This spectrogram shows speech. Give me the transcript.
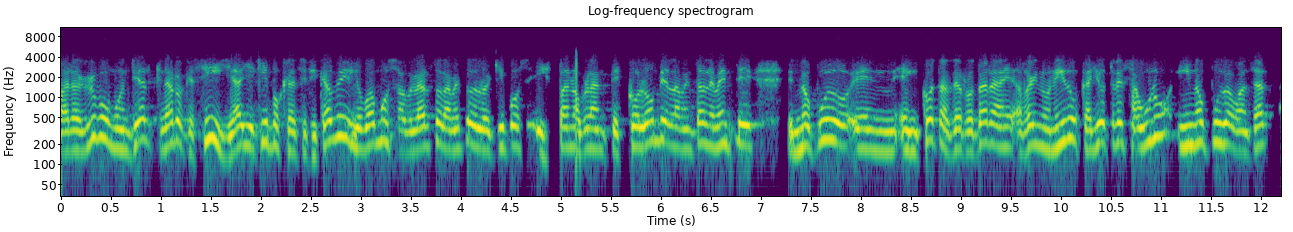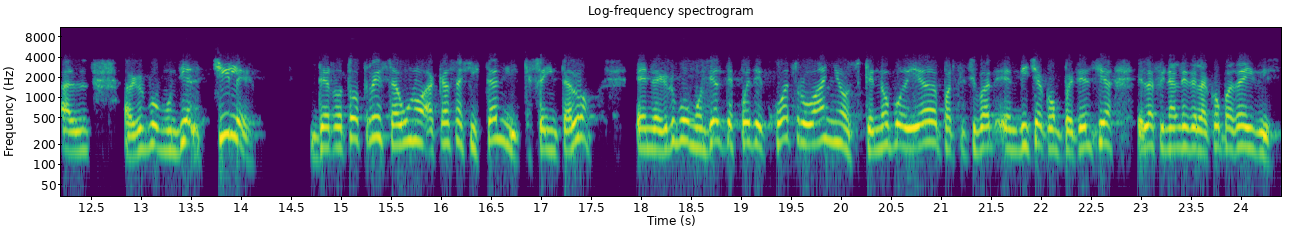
Para el Grupo Mundial, claro que sí, ya hay equipos clasificados y lo vamos a hablar solamente de los equipos hispanohablantes. Colombia lamentablemente no pudo en, cotas derrotar a Reino Unido, cayó 3 a 1 y no pudo avanzar al Grupo Mundial. Chile derrotó 3 a 1 a Kazajistán y se instaló en el Grupo Mundial después de cuatro años que no podía participar en dicha competencia en las finales de la Copa Davis.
